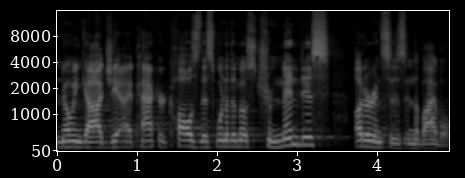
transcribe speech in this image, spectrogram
Knowing God, J.I. Packer calls this one of the most tremendous utterances in the Bible.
